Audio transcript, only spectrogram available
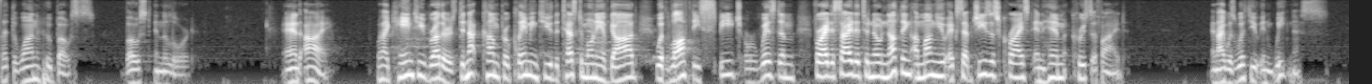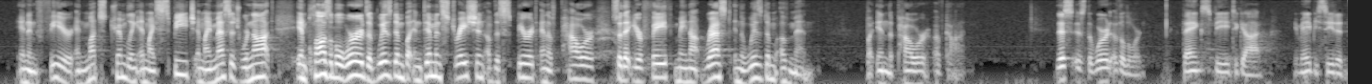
let the one who boasts boast in the Lord. And I, when I came to you, brothers, did not come proclaiming to you the testimony of God with lofty speech or wisdom, for I decided to know nothing among you except Jesus Christ and Him crucified. And I was with you in weakness and in fear and much trembling, and my speech and my message were not in plausible words of wisdom, but in demonstration of the Spirit and of power, so that your faith may not rest in the wisdom of men, but in the power of God. This is the word of the Lord. Thanks be to God. You may be seated.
